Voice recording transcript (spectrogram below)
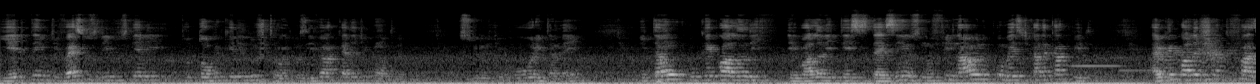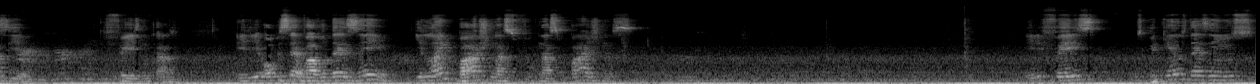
E ele tem diversos livros que ele, do Tolkien que ele ilustrou, inclusive A Queda de Gondor, Os Filhos de Húrin também. Então, o que o Alan, Lee, o Alan Lee tem esses desenhos no final e no começo de cada capítulo. Aí o que o Alexandre fazia? Fez, no caso. Ele observava o desenho e lá embaixo, nas, nas páginas, ele fez os pequenos desenhos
